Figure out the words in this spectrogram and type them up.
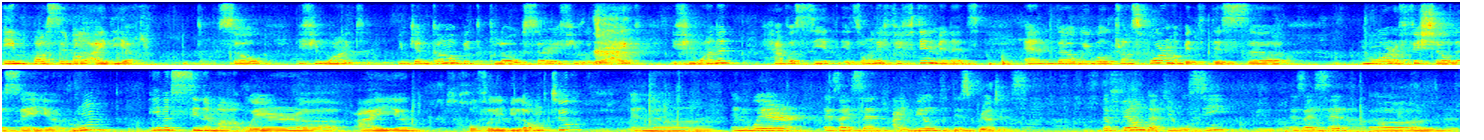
impossible idea. So if you want, you can come a bit closer if you would like. If you want to have a seat, it's only 15 minutes, and uh, we will transform a bit this uh, more official, let's say, uh, room in a cinema where uh, I uh, hopefully belong to, and, uh, and where, as I said, I built these bridges. The film that you will see, as I said, um,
